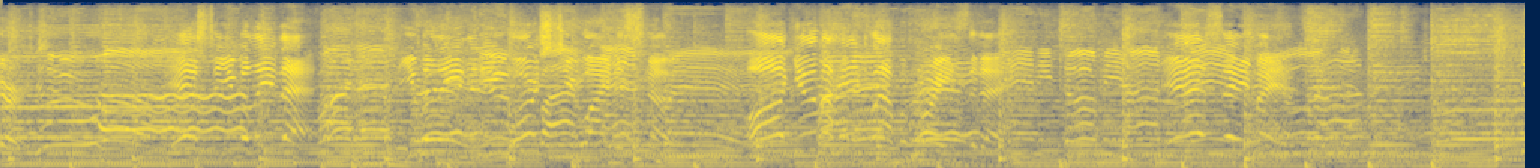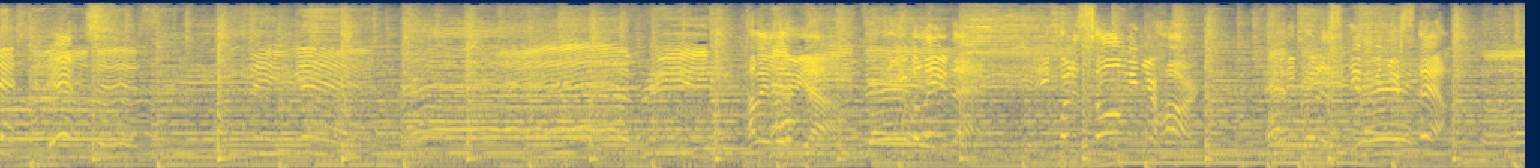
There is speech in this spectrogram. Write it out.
church. Yes, do you believe that? Do you believe that He washed you white as snow? Oh, give Him a hand clap of praise today. Yes, amen. Yes. Hallelujah.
